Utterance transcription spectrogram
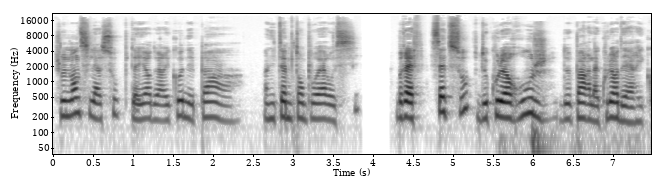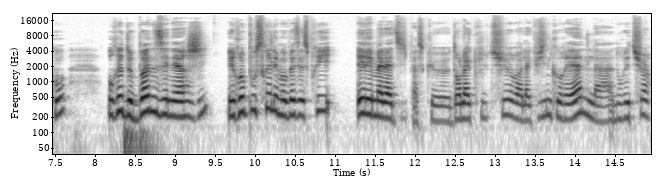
Je me demande si la soupe, d'ailleurs, de haricots n'est pas un, un item temporaire aussi. Bref, cette soupe, de couleur rouge de par la couleur des haricots, aurait de bonnes énergies et repousserait les mauvais esprits et les maladies, parce que dans la culture, la cuisine coréenne, la nourriture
